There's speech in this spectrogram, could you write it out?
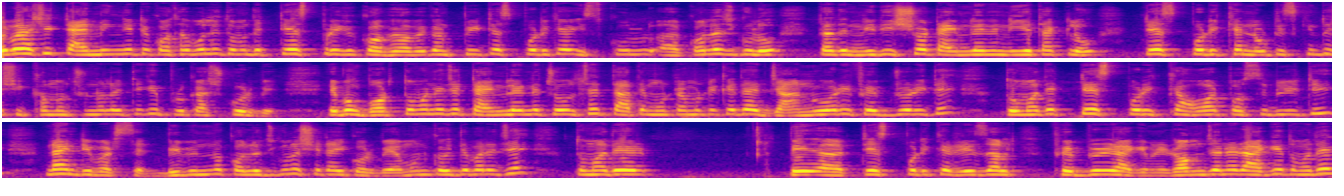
এবার আসি টাইমিং নিয়ে কথা বলি, তোমাদের টেস্ট পরীক্ষা কবে হবে? কারণ প্রি টেস্ট পরীক্ষা স্কুল কলেজগুলো তাদের নির্দিষ্ট টাইমলাইনে নিয়ে থাকলেও টেস্ট পরীক্ষার নোটিশ কিন্তু শিক্ষা মন্ত্রণালয় থেকে প্রকাশ করবে। এবং বর্তমানে যে টাইমলাইনে চলছে তাতে মোটামুটি দেয় জানুয়ারি, ফেব্রুয়ারিতে তোমাদের টেস্ট পরীক্ষা হওয়ার পসিবিলিটি নাইনটি পার্সেন্ট বিভিন্ন কলেজগুলো সেটাই করবে। এমন হইতে পারে যে তোমাদের টেস্ট পরীক্ষার রেজাল্ট ফেব্রুয়ারির আগে। মানে রমজানের আগে তোমাদের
